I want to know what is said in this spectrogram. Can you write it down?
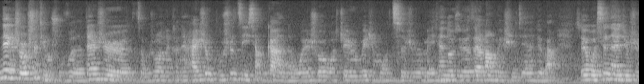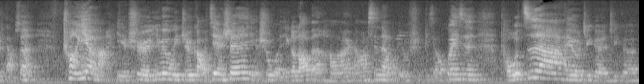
那个时候是挺舒服的，但是怎么说呢？肯定还是不是自己想干的。我也说过，这是为什么我辞职，每天都觉得在浪费时间，对吧？所以我现在就是打算创业嘛，也是因为我一直搞健身，也是我一个老本行。然后现在我又是比较关心投资啊，还有这个这个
